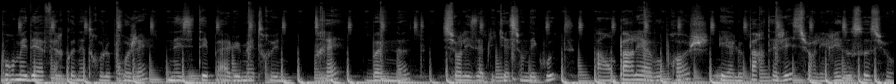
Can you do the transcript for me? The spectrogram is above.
Pour m'aider à faire connaître le projet, n'hésitez pas à lui mettre une très bonne note sur les applications d'écoute, à en parler à vos proches et à le partager sur les réseaux sociaux.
